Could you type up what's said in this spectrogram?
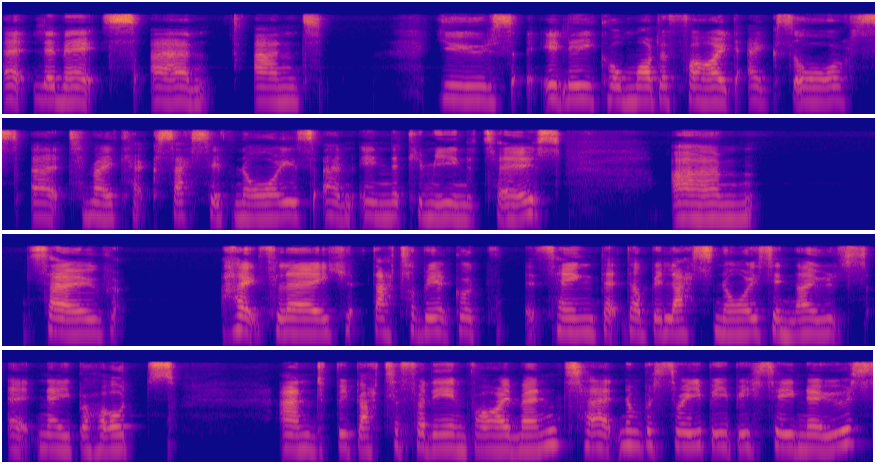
uh, limits um, and use illegal modified exhausts uh, to make excessive noise um, in the communities. Um, so hopefully that'll be a good thing that there'll be less noise in those uh, neighbourhoods and be better for the environment. Uh, number three, BBC News,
